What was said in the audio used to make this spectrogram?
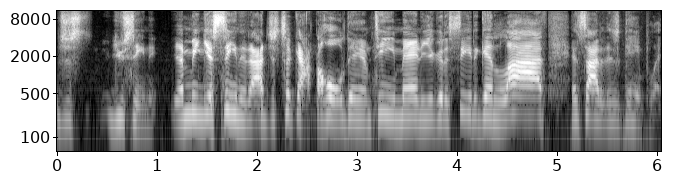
just you seen it. I mean, you seen it. I just took out the whole damn team, man, and you're gonna see it again live inside of this gameplay.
